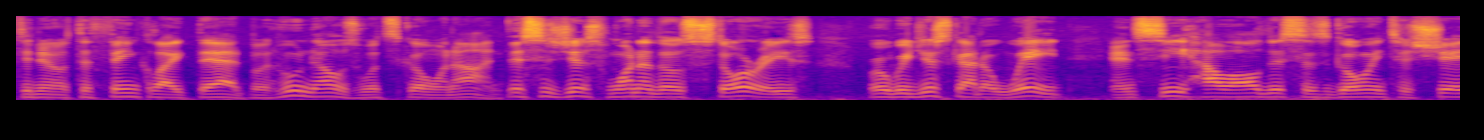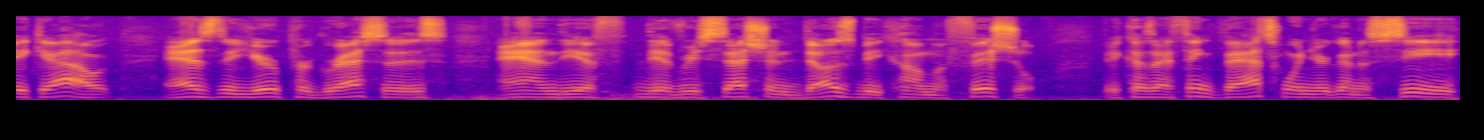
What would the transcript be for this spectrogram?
to, you know, to think like that, but who knows what's going on. This is just one of those stories where we just got to wait and see how all this is going to shake out as the year progresses and the, the recession does become official because I think that's when you're going to see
